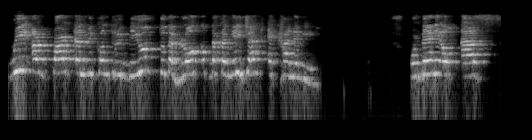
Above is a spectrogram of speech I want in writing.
We are part and we contribute to the growth of the Canadian economy. For many of us,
